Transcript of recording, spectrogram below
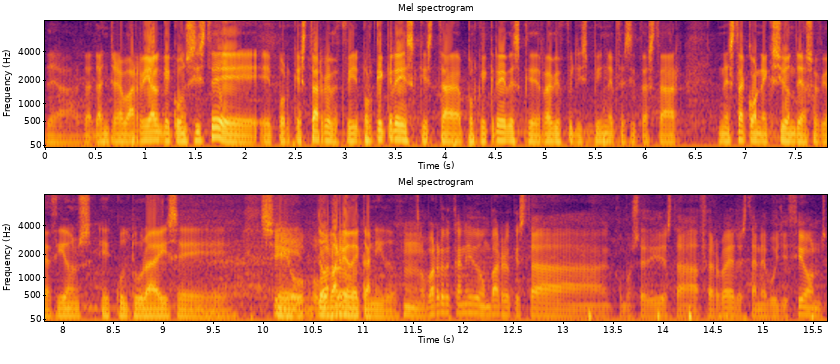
da, da entrebarrial que consiste eh, eh, por que está por que crees que está por que credes que Radio Filispín necesita estar nesta conexión de asociacións eh, culturais eh, sí, eh, o, do barrio, barrio de Canido. Hmm, o barrio de Canido é un barrio que está, como se di, está a ferver, está en ebullicións.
